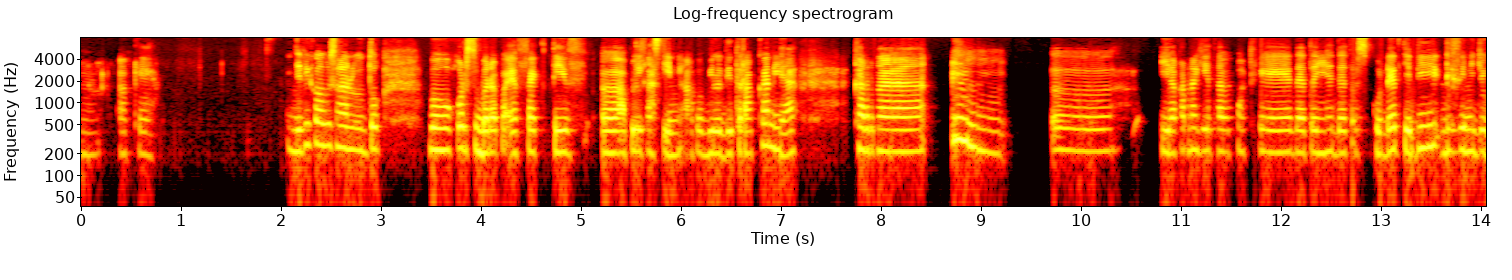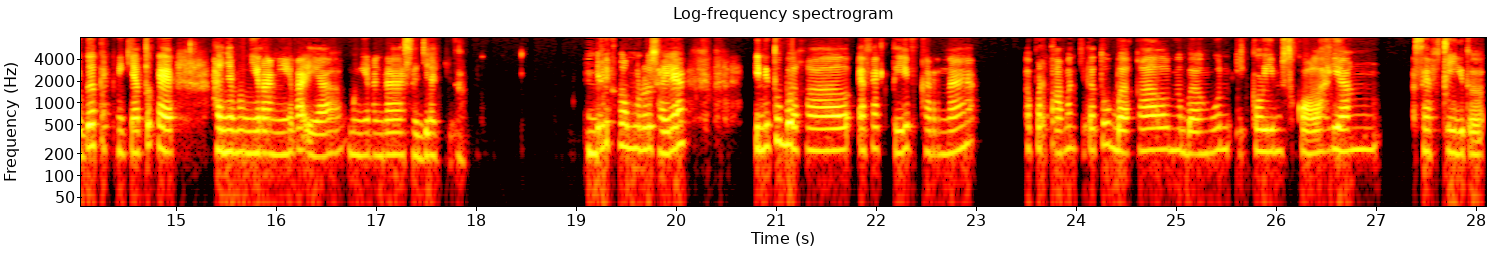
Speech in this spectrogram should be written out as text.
Hmm, Oke. Okay. Jadi kalau misalnya untuk mengukur seberapa efektif uh, aplikasi ini apabila diterapkan ya, karena uh, ya karena kita pakai datanya data sekunder, jadi di sini juga tekniknya tuh kayak hanya mengira-ngira ya, mengira-ngira saja gitu. Jadi kalau menurut saya ini tuh bakal efektif karena uh, pertama kita tuh bakal ngebangun iklim sekolah yang safety gitu.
